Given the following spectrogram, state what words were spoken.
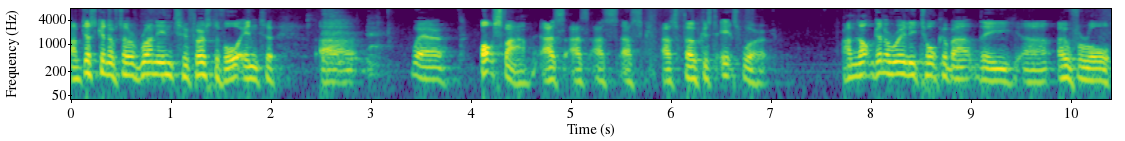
I'm just going to sort of run into, first of all, into uh, where Oxfam has, has, has, has, focused its work. I'm not going to really talk about the uh, overall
